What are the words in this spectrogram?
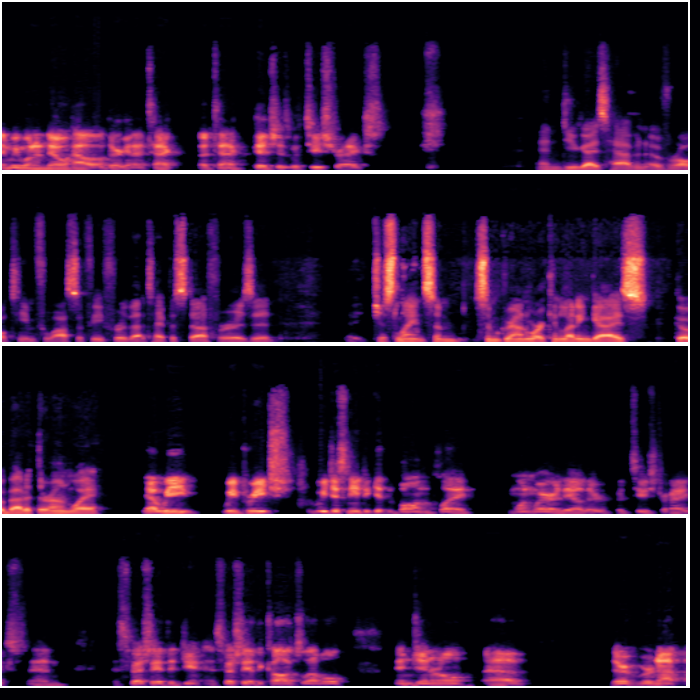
and we want to know how they're going to attack attack pitches with two strikes. And do you guys have an overall team philosophy for that type of stuff, or is it uh, just laying some some groundwork and letting guys go about it their own way? Yeah, we we preach we just need to get the ball in play one way or the other with two strikes and especially at the especially at the college level in general. Uh, we're not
